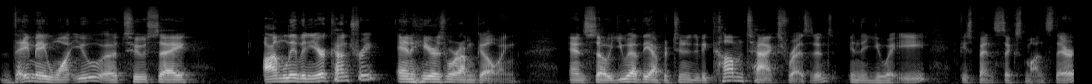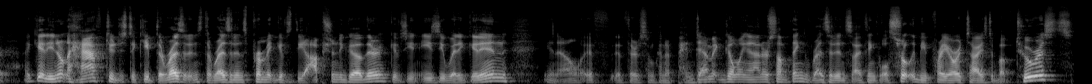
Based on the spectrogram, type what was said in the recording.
they may want you uh, to say, I'm leaving your country and here's where I'm going. And so you have the opportunity to become tax resident in the UAE. if you spend six months there. Again, you don't have to just to keep the residence. The residence permit gives the option to go there, it gives you an easy way to get in. You know, if, if there's some kind of pandemic going on or something, residents, I think, will certainly be prioritized above tourists.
